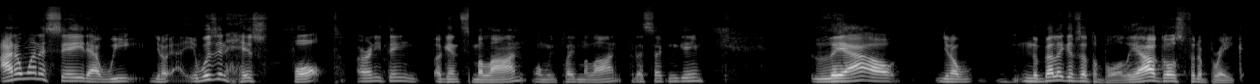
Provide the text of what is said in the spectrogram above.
I don't want to say that we, you know, it wasn't his fault or anything against Milan when we played Milan for that second game. Leao, you know, Ndombele gives up the ball. Leao goes for the break.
